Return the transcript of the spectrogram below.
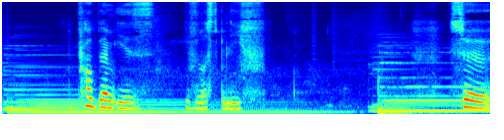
The problem is you've lost belief. So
